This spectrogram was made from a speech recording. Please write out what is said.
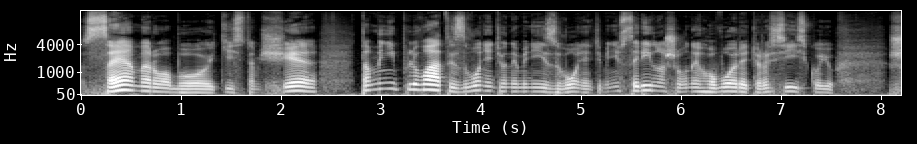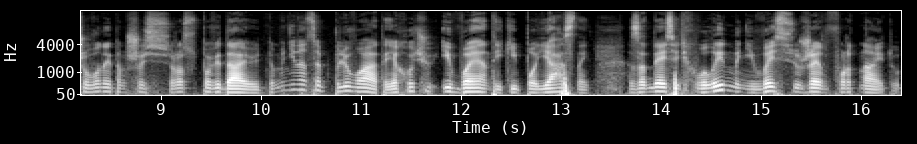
семеро або якісь там ще. Та мені плювати, дзвонять вони мені і дзвонять. Мені все рівно, що вони говорять російською, що вони там щось розповідають. Ну мені на це плювати. Я хочу івент, який пояснить за 10 хвилин мені весь сюжет Фортнайту,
